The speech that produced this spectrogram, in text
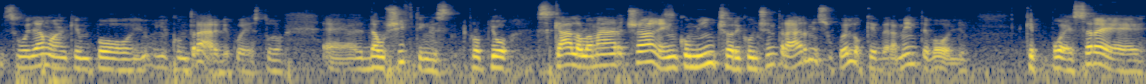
se vogliamo, è anche un po' il contrario di questo. Eh, downshifting, proprio scalo la marcia e incomincio a riconcentrarmi su quello che veramente voglio, che può essere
